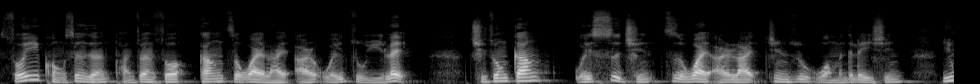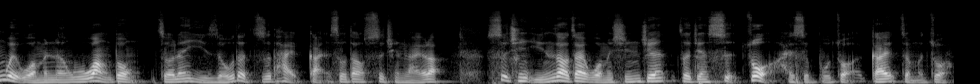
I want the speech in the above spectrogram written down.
所以孔圣人团传说：“刚自外来而为主于内。”其中刚为事情自外而来，进入我们的内心，因为我们能无妄动，则能以柔的姿态感受到事情来了，事情萦绕在我们心间，这件事做还是不做，该怎么做？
